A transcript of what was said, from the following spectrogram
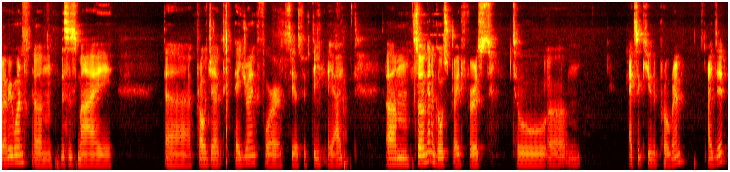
to everyone. Um, this is my uh, project PageRank for CS50 AI. Um, so I'm gonna go straight first to um, execute the program I did.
